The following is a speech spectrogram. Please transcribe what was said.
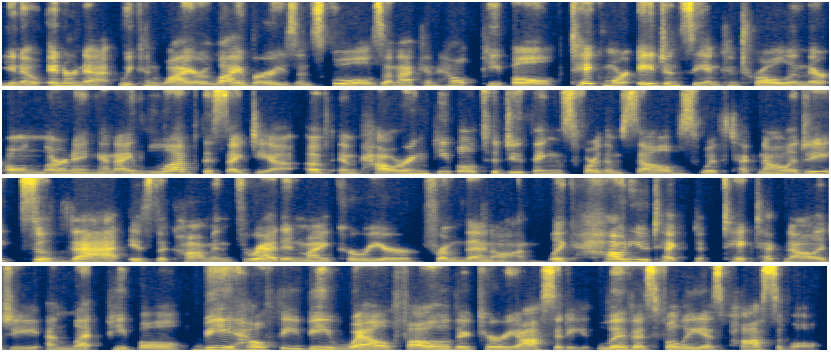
you know internet we can wire libraries and schools and that can help people take more agency and control in their own learning. And i loved this idea of empowering people to do things for themselves with technology. So that is the common thread in my career from then on. Like how do you take technology and let people be healthy be well follow their curiosity live as fully as possible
